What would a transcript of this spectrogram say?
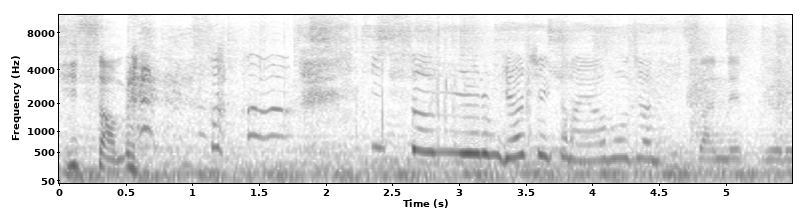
Hiç sanmıyorum. sanmıyorum. Gerçekten ayağım olacağını hiç zannetmiyorum.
